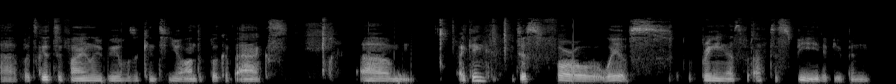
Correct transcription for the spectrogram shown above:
Uh, but it's good to finally be able to continue on the Book of Acts um, I think just for a way of bringing us up to speed, if you've been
